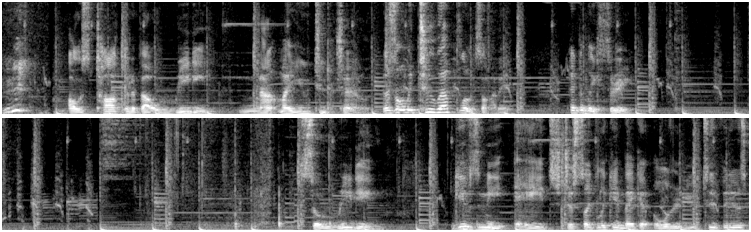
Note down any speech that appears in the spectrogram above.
I was talking about reading, not my YouTube channel. There's only two uploads on it. Technically three. So reading gives me AIDS, just like looking back at older YouTube videos,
